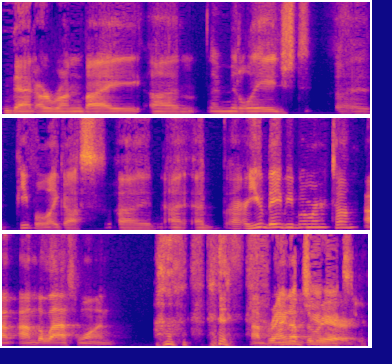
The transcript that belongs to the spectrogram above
that are run by um, middle aged uh, people like us. Uh, I, I, are you baby boomer, Tom? I'm, I'm the last one. I'm bringing I'm up the rear. Xer.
